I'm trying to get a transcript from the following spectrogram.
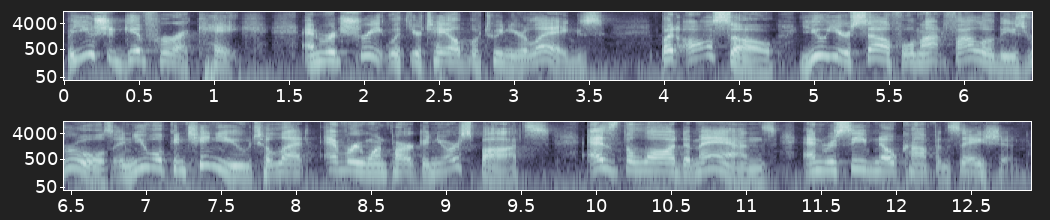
but you should give her a cake and retreat with your tail between your legs. But also, you yourself will not follow these rules, and you will continue to let everyone park in your spots as the law demands and receive no compensation.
